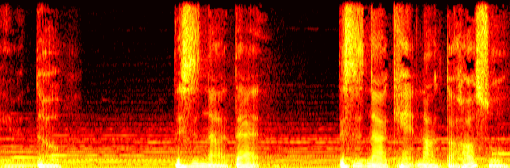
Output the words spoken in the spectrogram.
even though this is not that. This is not Can't Knock the Hustle.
